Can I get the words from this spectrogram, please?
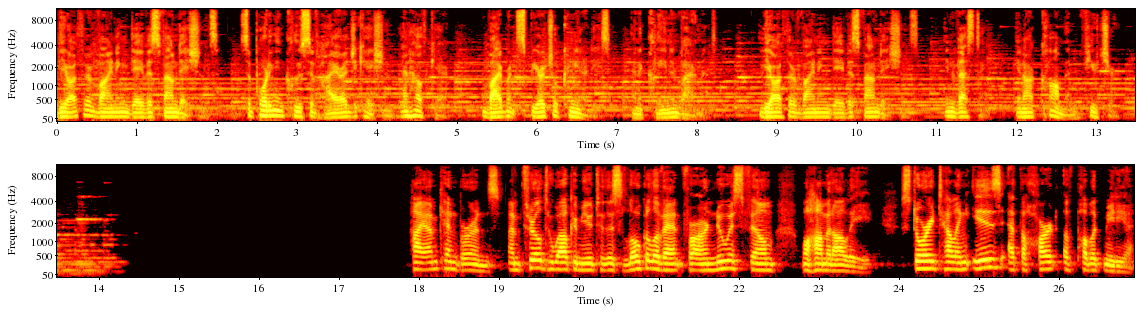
The Arthur Vining Davis Foundations, supporting inclusive higher education and healthcare, vibrant spiritual communities, and a clean environment. The Arthur Vining Davis Foundations, investing in our common future. Hi, I'm Ken Burns. I'm thrilled to welcome you to this local event for our newest film, Muhammad Ali. Storytelling is at the heart of public media,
